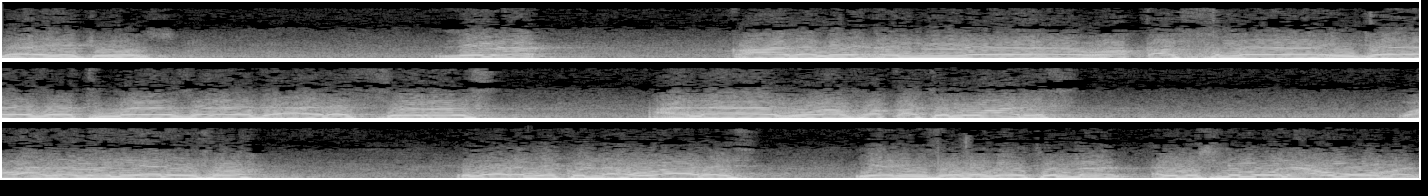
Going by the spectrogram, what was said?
لا يجوز. لما؟ قال لأنا وقفنا إجازة ما زاد على الثلث على موافقة الوارث. وهذا من يرثه؟ إذا لم يكن له وارث يرثه بيت المال المسلمون عموما.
